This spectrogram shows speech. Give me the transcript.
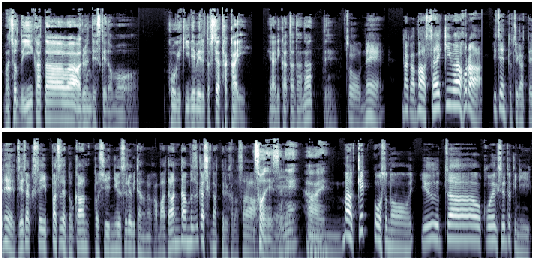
まあちょっと言い方はあるんですけども、攻撃レベルとしては高いやり方だなって。そうね、なんかまあ最近はほら、以前と違ってね、脆弱性一発でドカンと侵入するみたいなのが、まあ、だんだん難しくなってるからさ、そうですね。うんはい。まあ結構、そのユーザーを攻撃するときに、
